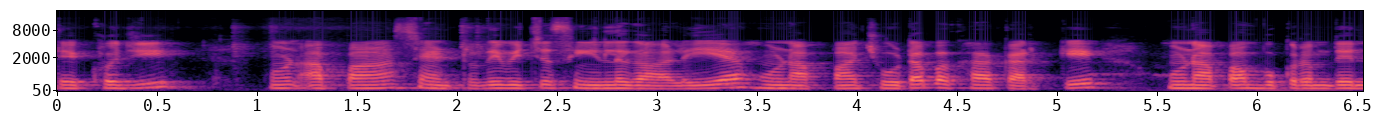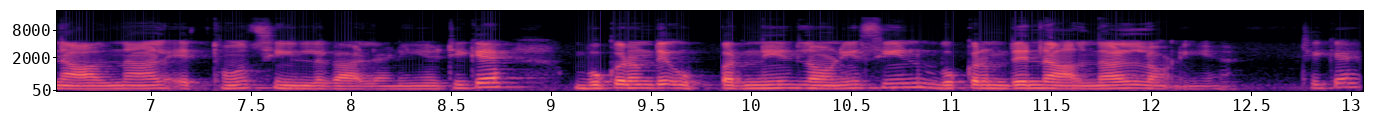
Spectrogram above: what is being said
ਦੇਖੋ ਜੀ, ਹੁਣ ਆਪਾਂ ਸੈਂਟਰ ਦੇ ਵਿੱਚ ਸੀਨ ਲਗਾ ਲਈ ਹੈ ਹੁਣ ਆਪਾਂ ਛੋਟਾ ਬਖਾ ਕਰਕੇ ਹੁਣ ਆਪਾਂ ਬੁਕਰਮ ਦੇ ਨਾਲ ਨਾਲ ਇੱਥੋਂ ਸੀਨ ਲਗਾ ਲੈਣੀ ਹੈ ਠੀਕ ਹੈ? ਬੁਕਰਮ ਦੇ ਉੱਪਰ ਨਹੀਂ ਲਾਉਣੀ ਸੀਨ, ਬੁਕਰਮ ਦੇ ਨਾਲ ਨਾਲ ਲਾਉਣੀ ਹੈ ਠੀਕ ਹੈ?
